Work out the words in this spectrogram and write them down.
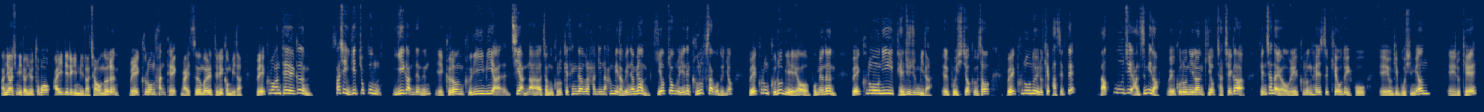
안녕하십니까 유튜버 아이디릭입니다. 자 오늘은 웰크론 한택 말씀을 드릴 겁니다. 웰크론 한택은 사실 이게 조금 이해가 안 되는 예, 그런 그림이지 않나 저는 그렇게 생각을 하기는 합니다. 왜냐면 기업적으로 얘는 그룹사거든요. 웰크론 그룹이에요. 보면은 웰크론이 대주주입니다. 여기 보이시죠? 그래서 웰크론을 이렇게 봤을 때 나쁘지 않습니다. 웰크론이란 기업 자체가 괜찮아요. 웰크론 헬스케어도 있고 예, 여기 보시면 예, 이렇게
